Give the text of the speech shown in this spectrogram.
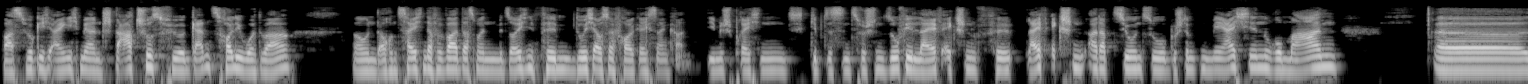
was wirklich eigentlich mehr ein Startschuss für ganz Hollywood war und auch ein Zeichen dafür war, dass man mit solchen Filmen durchaus erfolgreich sein kann. Dementsprechend gibt es inzwischen so viel Live-Action Live-Action-Adaptionen zu bestimmten Märchen, Romanen äh,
